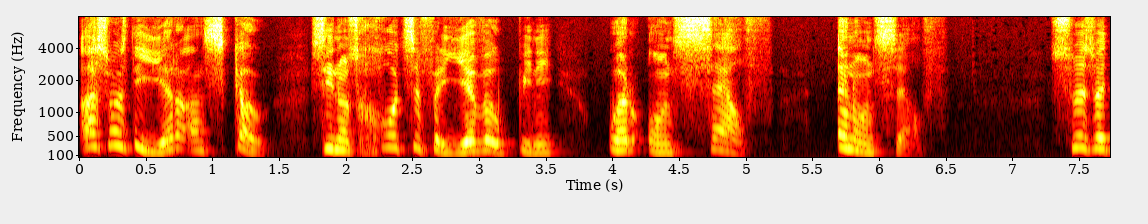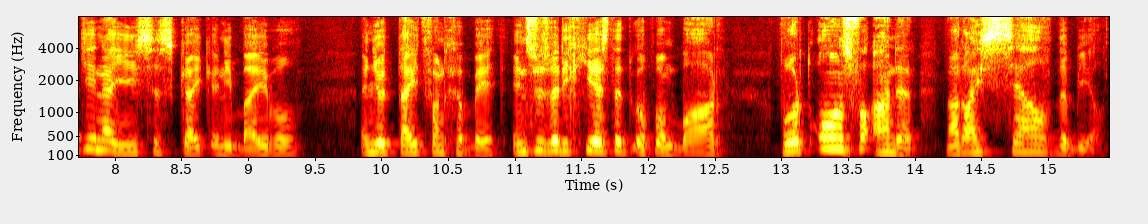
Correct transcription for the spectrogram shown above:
as ons die Here aanskou, sien ons God se verhewe opinie oor onsself in onsself. Soos wat jy na Jesus kyk in die Bybel in jou tyd van gebed en soos wat die Gees dit openbaar, word ons verander na daai selfde beeld.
